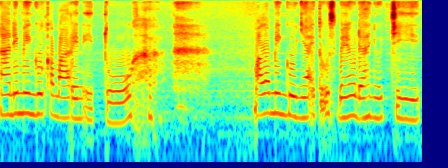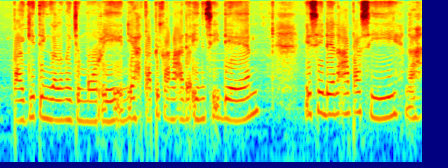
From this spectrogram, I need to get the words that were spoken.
Nah di minggu kemarin itu malam minggunya itu sebenarnya udah nyuci pagi tinggal ngejemurin ya tapi karena ada insiden. Insiden apa sih? Nah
